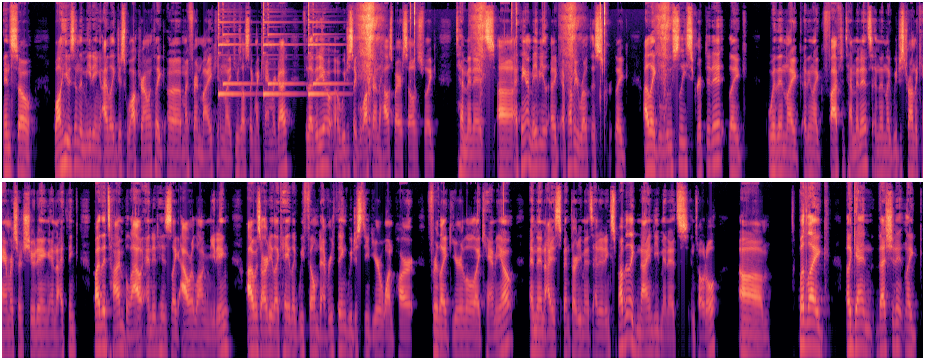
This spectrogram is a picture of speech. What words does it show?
And so while he was in the meeting i like just walked around with like uh my friend mike and like he was also like my camera guy for that video. Uh, we just like walked around the house by ourselves for like 10 minutes. Uh i think i maybe like i probably wrote this like i like loosely scripted it like within like i think like five to ten minutes. And then like we just turned on the camera started shooting. And i think by the time blau ended his like hour long meeting i was already like hey like we filmed everything. We just need your one part for like your little like cameo and then i spent 30 minutes editing so probably like 90 minutes in total. Um but like again that shouldn't like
